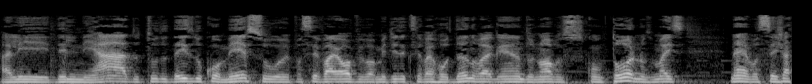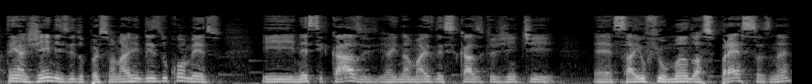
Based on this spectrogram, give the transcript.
ali delineado, tudo desde o começo. Você vai, óbvio, à medida que você vai rodando, vai ganhando novos contornos, mas né, você já tem a gênese do personagem desde o começo. E nesse caso, e ainda mais nesse caso que a gente é, saiu filmando às pressas, né?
